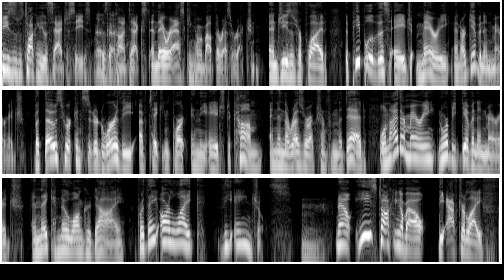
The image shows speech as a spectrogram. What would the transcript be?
Jesus was talking to the Sadducees, is the context, and they were asking him about the resurrection. And Jesus replied, The people of this age marry and are given in marriage, but those who are considered worthy of taking part in the age to come and in the resurrection from the dead will neither marry nor be given in marriage, and they can no longer die, for they are like the angels. Hmm. Now, he's talking about the afterlife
